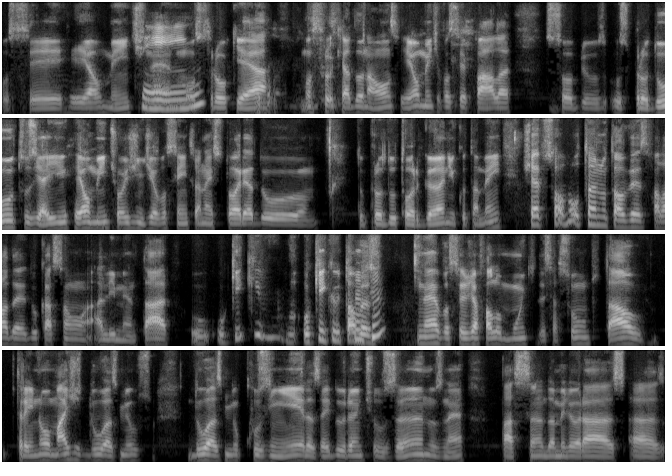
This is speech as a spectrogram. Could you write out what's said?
Você realmente né, mostrou que é a, mostrou que é a Dona Onça, realmente você fala sobre os, os, produtos, e aí realmente hoje em dia você entra na história do, do produto orgânico também. Chefe, só voltando talvez falar da educação alimentar, o, o que que, o que que talvez uhum né? Você já falou muito desse assunto, tal, treinou mais de duas mil, duas mil cozinheiras aí durante os anos, né? Passando a melhorar as, as,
